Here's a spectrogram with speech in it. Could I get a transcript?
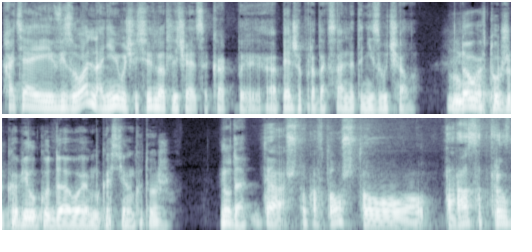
Хотя и визуально они очень сильно отличаются, как бы, опять же, парадоксально это не звучало. Ну, давай в ту же копилку давай Макосенко тоже. Ну да. Да, штука в том, что Тарас открыл,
